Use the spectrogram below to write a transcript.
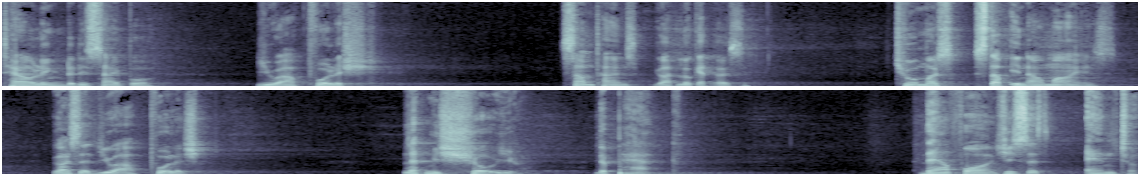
telling the disciple, You are foolish. Sometimes God look at us. Too much stuff in our minds God said, You are foolish. Let me show you the path. Therefore, Jesus entered.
